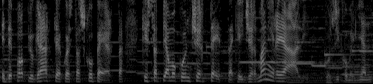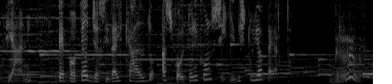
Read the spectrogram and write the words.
Ed è proprio grazie a questa scoperta che sappiamo con certezza che i germani reali, così come gli anziani, per proteggersi dal caldo ascoltano i consigli di studio aperto. Brrr.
